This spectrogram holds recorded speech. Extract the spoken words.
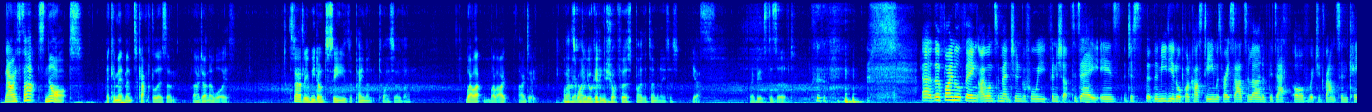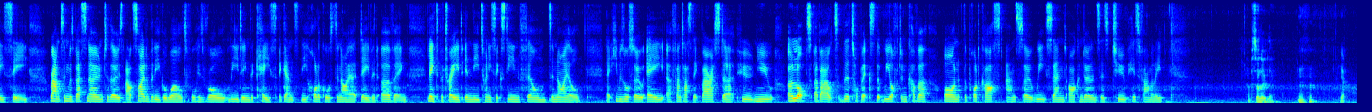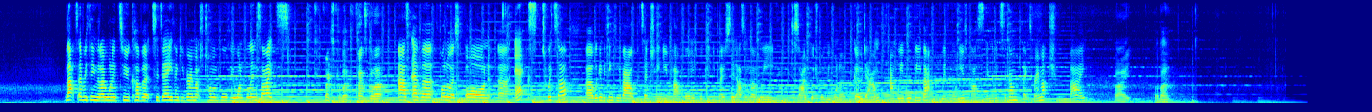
Now, if that's not a commitment to capitalism, I don't know what is. Sadly, we don't see the payment twice over. Well, I, well, I, I do. Well, that's why you're getting shot first by the Terminators. Yes. Maybe it's deserved. Uh, the final thing I want to mention before we finish up today is just that the Media Law podcast team was very sad to learn of the death of Richard Rampton, KC. Rampton was best known to those outside of the legal world for his role leading the case against the Holocaust denier David Irving, later portrayed in the 2016 film Denial. Uh, he was also a, a fantastic barrister who knew a lot about the topics that we often cover on the podcast, and so we send our condolences to his family. Absolutely. Mm-hmm. Yeah. That's everything that I wanted to cover today. Thank you very much, Tom and Paul, for your wonderful insights. Thanks, Colette. Thanks, Colette. As ever, follow us on uh, X, Twitter. Uh, we're going to be thinking about potentially new platforms. We'll keep you posted as and when we decide which one we want to go down. And we will be back with more newscasts in the weeks to come. Thanks very much. Bye. Bye. Bye bye.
